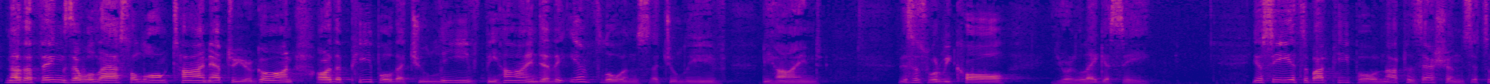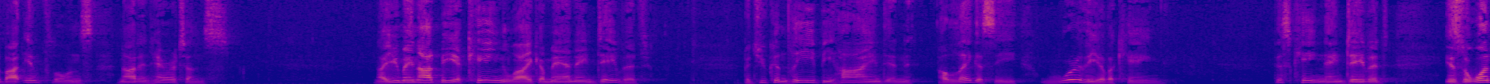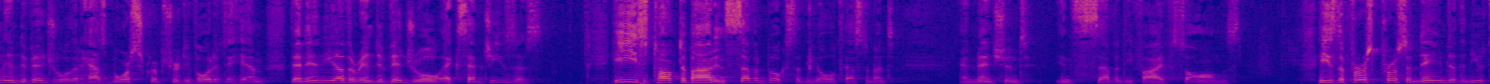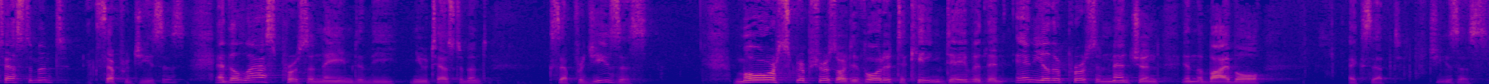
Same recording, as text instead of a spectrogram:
Now, the things that will last a long time after you're gone are the people that you leave behind and the influence that you leave behind. This is what we call your legacy. You see, it's about people, not possessions. It's about influence, not inheritance. Now, you may not be a king like a man named David, but you can leave behind in a legacy worthy of a king. This king named David is the one individual that has more scripture devoted to him than any other individual except Jesus. He's talked about in seven books of the Old Testament and mentioned in 75 Psalms. He's the first person named in the New Testament, except for Jesus, and the last person named in the New Testament, except for Jesus. More scriptures are devoted to King David than any other person mentioned in the Bible, except Jesus.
